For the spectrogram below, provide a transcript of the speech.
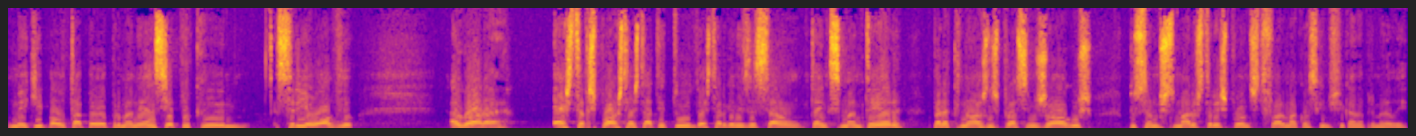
uma equipa a lutar pela permanência, porque seria óbvio. Agora, esta resposta, esta atitude, esta organização tem que se manter para que nós, nos próximos jogos, possamos somar os três pontos de forma a conseguirmos ficar na Primeira Liga.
